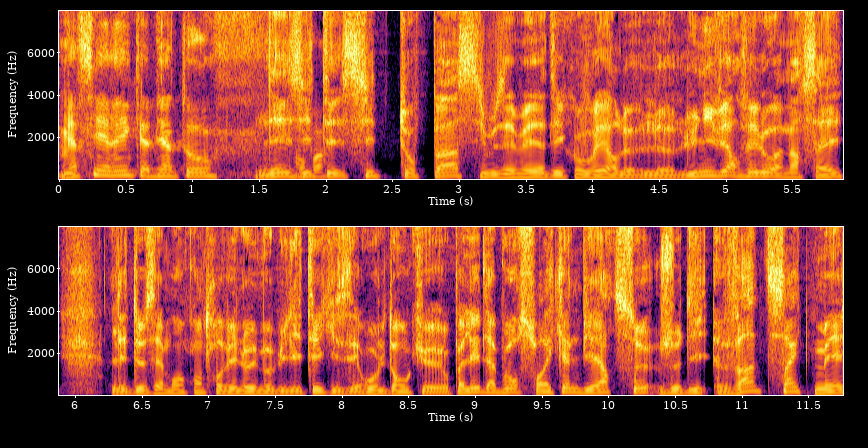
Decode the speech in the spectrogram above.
Merci Eric, à bientôt. N'hésitez surtout pas si vous aimez à découvrir l'univers vélo à Marseille, les deuxièmes rencontres vélo et mobilité qui se déroulent donc au Palais de la Bourse sur la Canebière ce jeudi 25 mai.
